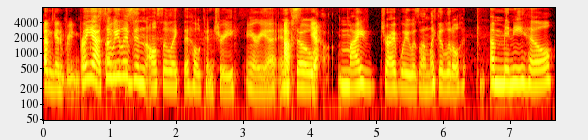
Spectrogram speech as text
I'm gonna bring breakfast. But yeah, so we lived in also like the hill country area, and Abs- so yeah. my driveway was on like a little, a mini hill.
